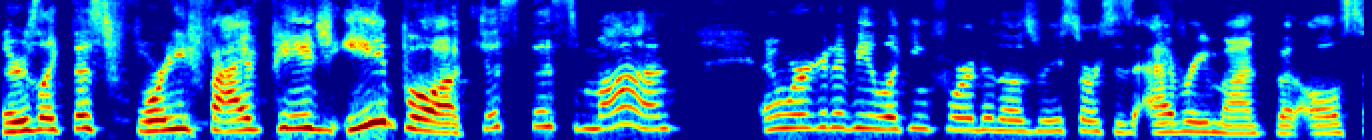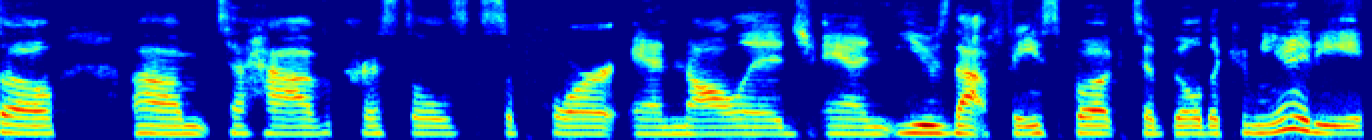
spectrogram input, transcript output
there's like this 45 page ebook just this month. And we're going to be looking forward to those resources every month, but also um, to have Crystal's support and knowledge and use that Facebook to build a community.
